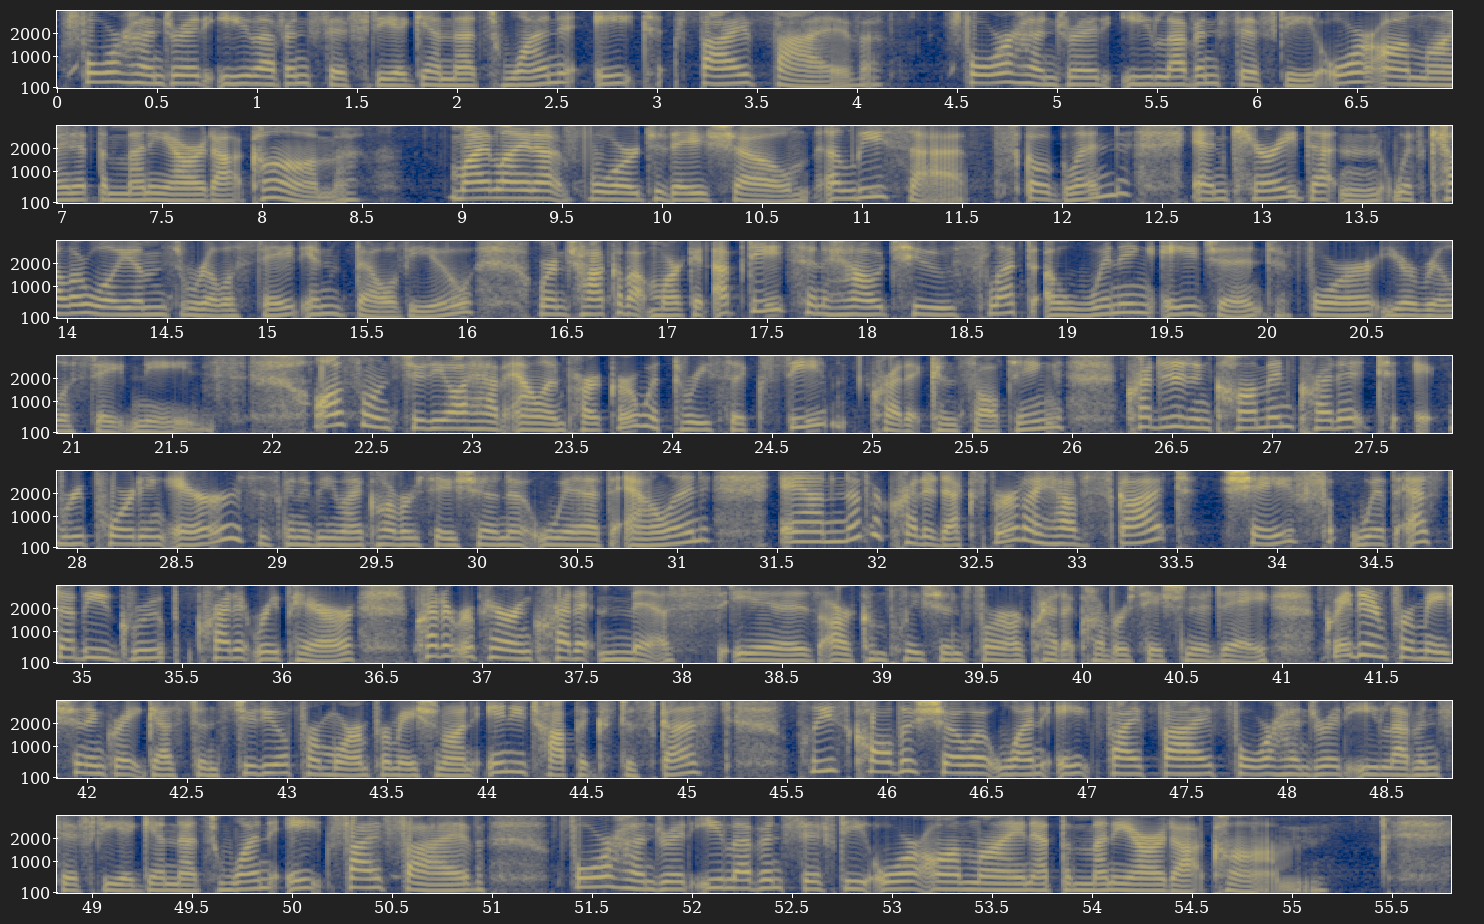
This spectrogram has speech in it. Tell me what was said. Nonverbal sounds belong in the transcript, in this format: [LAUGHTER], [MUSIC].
400 1150. Again, that's 1 855 400 1150 or online at themoneyhour.com. My lineup for today's show Elisa Skoglund and Keri Dutton with Keller Williams Real Estate in Bellevue. We're going to talk about market updates and how to select a winning agent for your real estate needs. Also in studio, I have Alan Parker with 360 Credit Consulting. Credited and common credit reporting errors is going to be my conversation with Alan. And another credit expert, I have Scott Schaaf with SW Group Credit Repair. Credit Repair and Credit Miss is our completion for our credit conversation today. Great information and great guest in studio. For more information on any topics discussed, please call the show at 1 855 400 1150. Again, that's 1 855 400 1150 or online at themoneyhour.com.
